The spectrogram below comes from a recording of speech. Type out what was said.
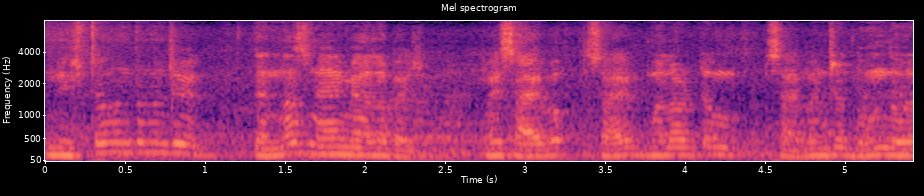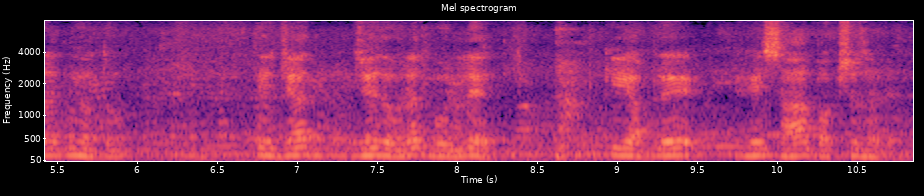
निष्ठावंत म्हणजे त्यांनाच न्याय मिळाला पाहिजे. म्हणजे साहेब साहेब मला वाटतं साहेबांच्या दोन दौऱ्यात मी होतो. ते ज्या जे दौऱ्यात बोलले की आपले हे सहा पक्ष झाले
